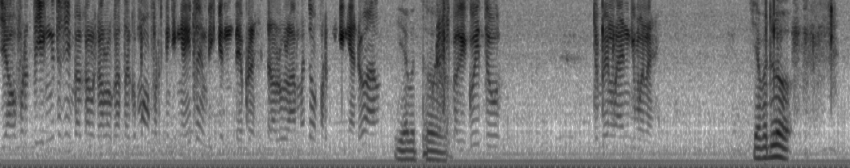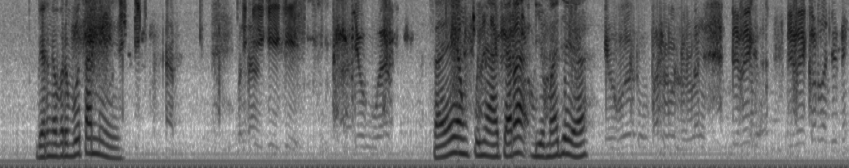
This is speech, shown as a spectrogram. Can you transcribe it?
ya overthinking itu sih bakal kalau kata gue mah overthinkingnya itu yang bikin depresi terlalu lama itu overthinkingnya doang Iya betul. Sih bagi gue itu coba yang lain gimana Siapa dulu? Biar nggak berebutan nih. iki iki iki gue Saya yang punya acara diem aja ya. Jo gue tumpah lu duluan di di record aja nih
